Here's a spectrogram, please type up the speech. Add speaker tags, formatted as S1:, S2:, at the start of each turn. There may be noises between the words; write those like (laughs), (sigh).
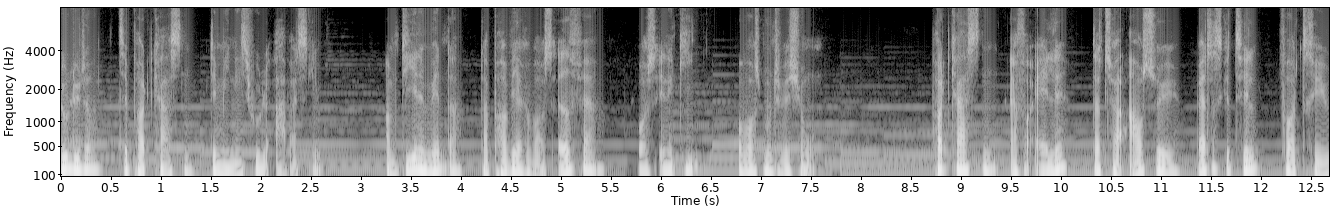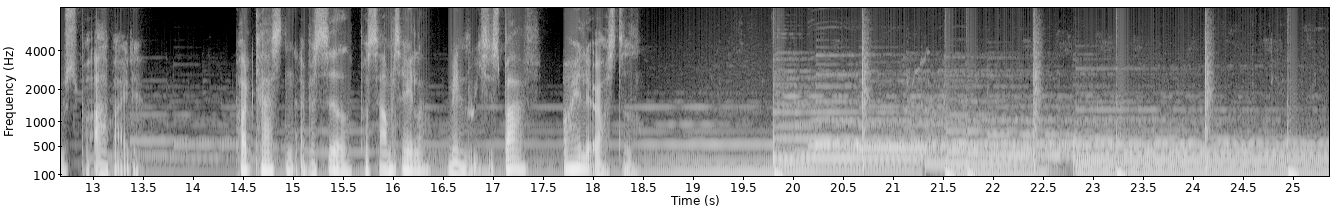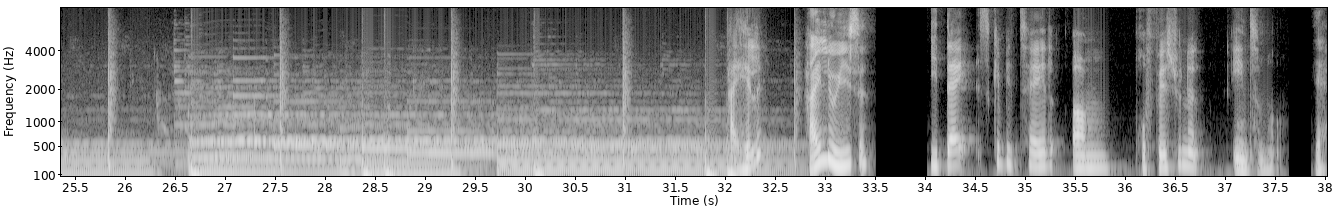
S1: Du lytter til podcasten Det meningsfulde arbejdsliv. Om de elementer, der påvirker vores adfærd, vores energi og vores motivation. Podcasten er for alle, der tør afsøge, hvad der skal til for at trives på arbejde. Podcasten er baseret på samtaler mellem Louise Sparf og Helle Ørsted.
S2: Hej
S3: Louise.
S2: I dag skal vi tale om professionel ensomhed.
S3: Ja.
